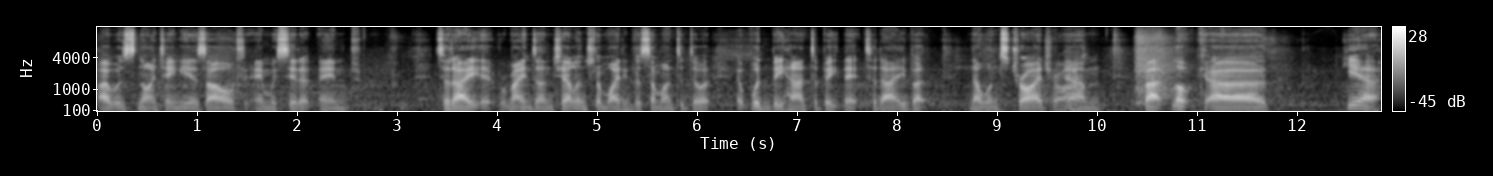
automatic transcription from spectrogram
I was 19 years old, and we set it, and today it remains unchallenged. I'm waiting for someone to do it. It wouldn't be hard to beat that today, but no one's tried. tried. Um, but look, uh, yeah,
